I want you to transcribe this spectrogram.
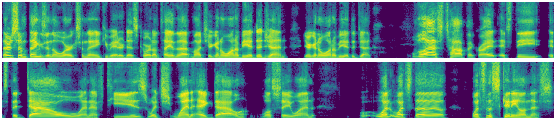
there's some things in the works in the incubator Discord. I'll tell you that much. You're gonna want to be a degen. You're gonna want to be a degen. Last topic, right? It's the it's the DAO NFTs, which when egg DAO, we'll see when. What what's the what's the skinny on this?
